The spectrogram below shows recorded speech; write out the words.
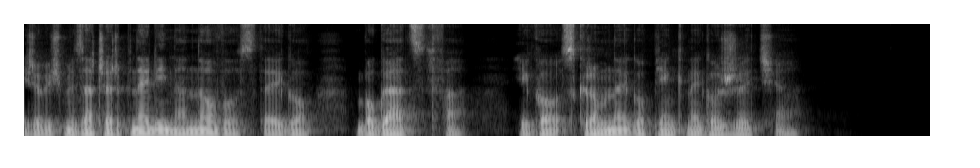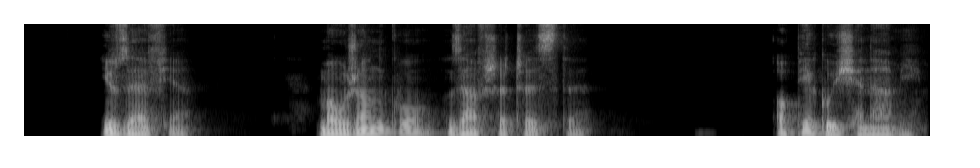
i żebyśmy zaczerpnęli na nowo z tego bogactwa, jego skromnego, pięknego życia. Józefie, małżonku zawsze czysty, opiekuj się nami.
